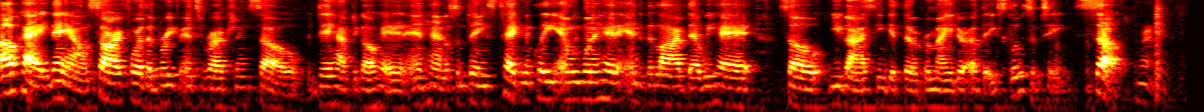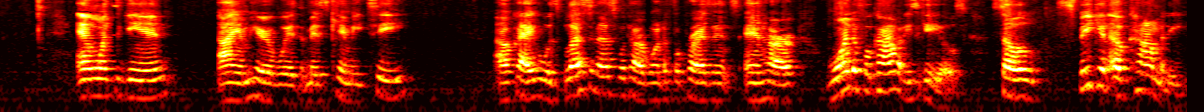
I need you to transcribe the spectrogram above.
Okay, now, sorry for the brief interruption. So, did have to go ahead and handle some things technically, and we went ahead and ended the live that we had so you guys can get the remainder of the exclusive tea. So, Right. and once again, I am here with Miss Kimmy T. Okay, who is blessing us with her wonderful presence and her wonderful comedy skills. So, speaking of comedy,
